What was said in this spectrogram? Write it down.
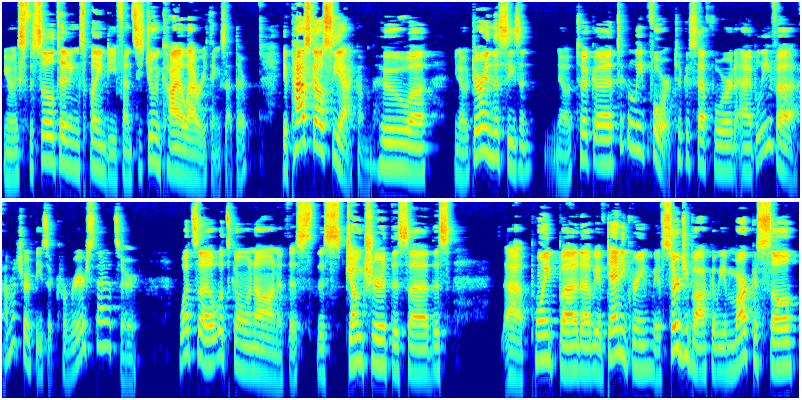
you know, he's facilitating, he's playing defense, he's doing Kyle Lowry things out there. You have Pascal Siakam, who uh, you know, during this season, you know, took a took a leap forward, took a step forward. I believe uh I'm not sure if these are career stats or what's uh what's going on at this this juncture, at this uh this uh point, but uh, we have Danny Green, we have Serge Ibaka, we have Marcus Gasol,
